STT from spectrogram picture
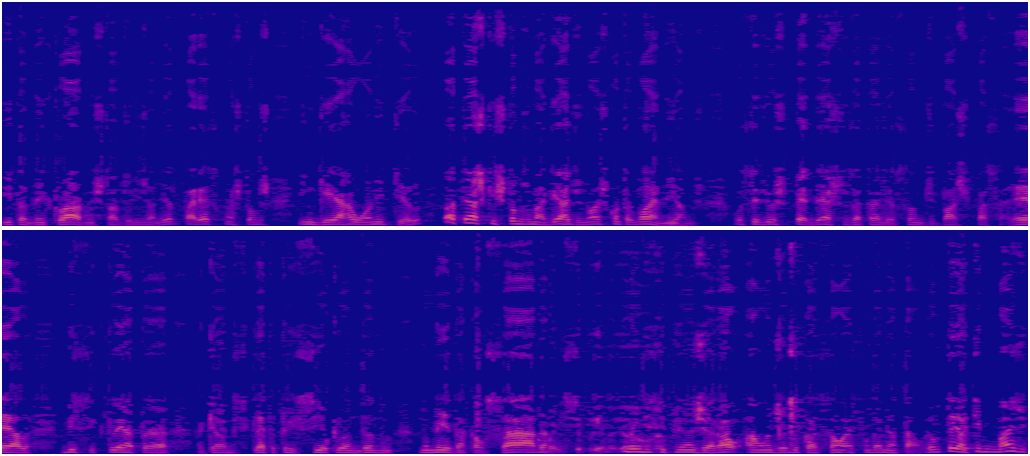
e também, claro, no estado do Rio de Janeiro, parece que nós estamos em guerra o ano inteiro. Eu até acho que estamos numa guerra de nós contra nós mesmos. Você vê os pedestres atravessando debaixo de passarela, bicicleta, aquela bicicleta triciclo andando no meio da calçada. Uma indisciplina geral. Uma né? indisciplina né? geral onde a educação é fundamental. Eu tenho aqui mais de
